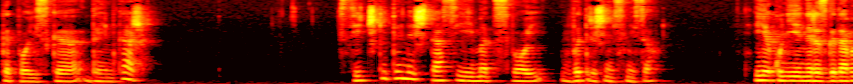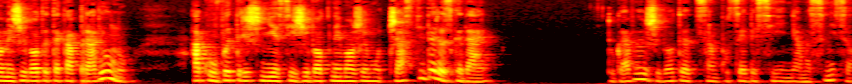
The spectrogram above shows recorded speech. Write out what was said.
какво иска да им каже? Всичките неща си имат свой вътрешен смисъл. И ако ние не разгадаваме живота така правилно, ако вътрешния си живот не можем отчасти да разгадаем, тогава животът сам по себе си няма смисъл.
